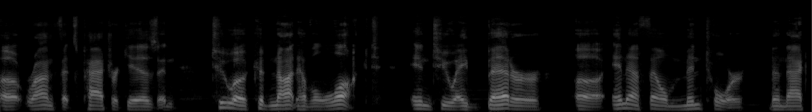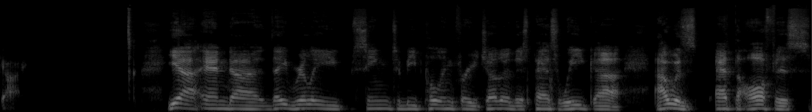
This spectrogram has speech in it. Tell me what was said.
uh, Ryan Fitzpatrick is, and Tua could not have lucked into a better uh, NFL mentor than that guy. Yeah, and uh, they really seem to be pulling for each other this past week. Uh, I was at the office.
